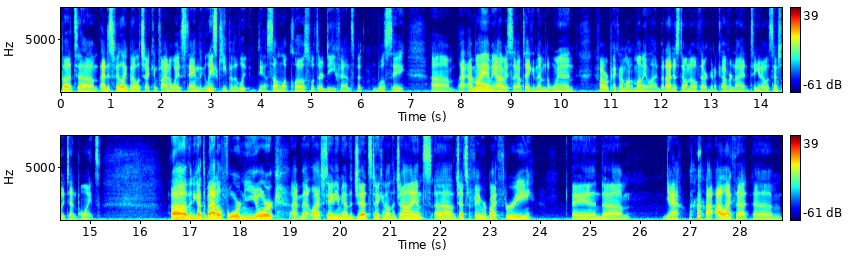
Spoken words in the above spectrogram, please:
but um, I just feel like Belichick can find a way to stay in, at least keep it you know somewhat close with their defense. But we'll see. Um, I, I, Miami, obviously, I'm taking them to win if I were picking them on a money line, but I just don't know if they're going to cover nine, you know, essentially 10 points. Uh, then you got the battle for New York at MetLife Stadium. You have the Jets taking on the Giants. Uh, the Jets are favored by three, and um, yeah, I, like that. Um,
